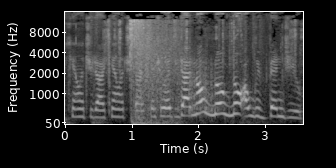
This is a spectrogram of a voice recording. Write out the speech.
I can't let you die. I can't let you die. Can't you let you die? No, no, no. I will avenge you.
